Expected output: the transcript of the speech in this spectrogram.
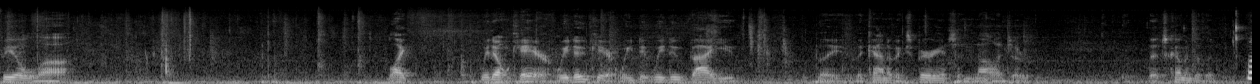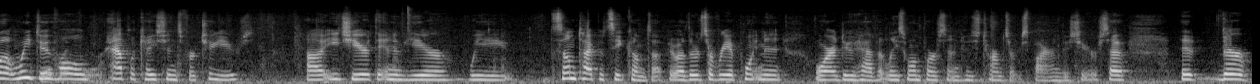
feel, uh, like we don't care. We do care. We do, we do value the, the kind of experience and knowledge that- that's coming to the, Well, we do hold applications for two years. Uh, each year, at the end of the year, we, some type of seat comes up, whether it's a reappointment or I do have at least one person whose terms are expiring this year. So it, their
